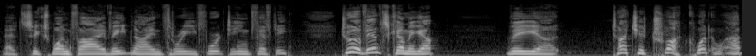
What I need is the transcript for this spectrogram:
That's 615 893 1450. Two events coming up. The uh, touch a truck. What uh,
